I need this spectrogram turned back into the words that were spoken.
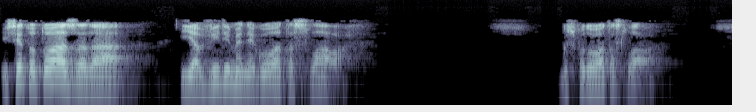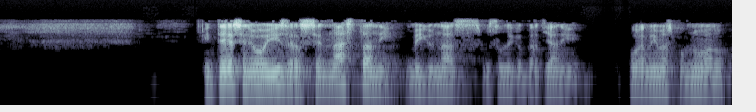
И сето тоа за да ја видиме неговата слава. Господовата слава. Интересен е овој израз се настани меѓу нас. Мислам дека братјани порано има спомнувано.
